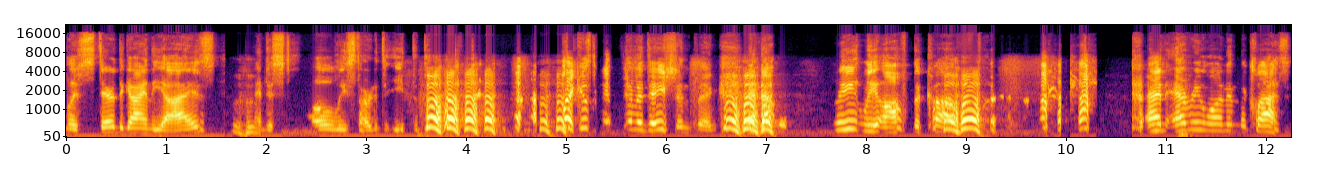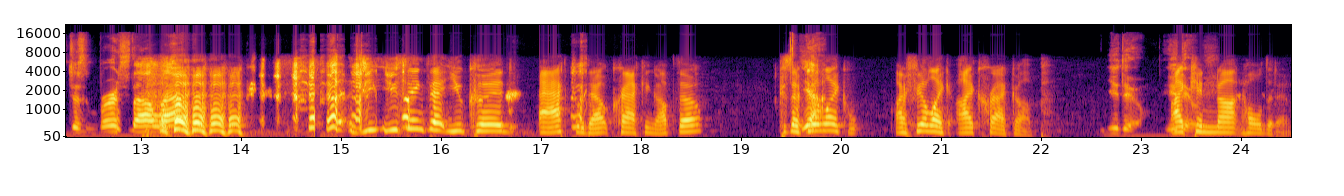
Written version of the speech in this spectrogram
like, stared the guy in the eyes, and just slowly started to eat the donut, like it's an intimidation thing, and that was completely off the cuff. and everyone in the class just burst out laughing. Do you think that you could act without cracking up though? Because I feel Yeah. like I feel like I crack up. You do. You I do. cannot hold it in.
